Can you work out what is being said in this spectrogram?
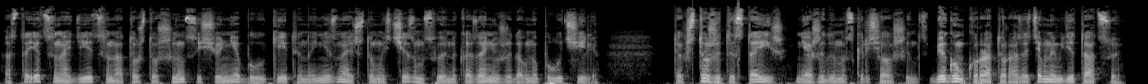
Остается надеяться на то, что Шинс еще не был у Кейтона и не знает, что мы с Чезом свое наказание уже давно получили. «Так что же ты стоишь?» – неожиданно вскричал Шинс. «Бегом к куратору, а затем на медитацию».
